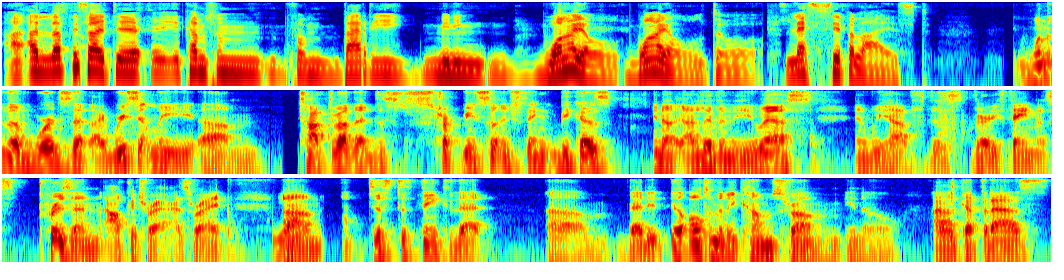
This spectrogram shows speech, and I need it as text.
I, I love this idea. It comes from from barri meaning wild, wild or less civilized. One of the words that I recently um, talked about that just struck me so interesting because you know I live in the U.S. and we have this very famous prison Alcatraz, right? Yeah. Um, just to think that um, that it ultimately comes from you know Alcatraz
